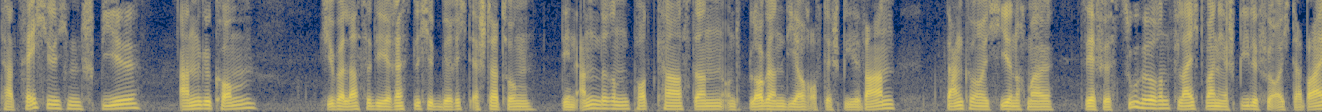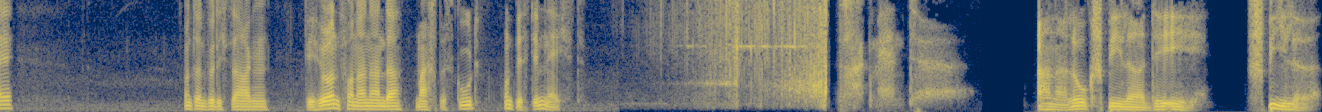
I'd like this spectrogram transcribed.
tatsächlichen Spiel angekommen. Ich überlasse die restliche Berichterstattung den anderen Podcastern und Bloggern, die auch auf der Spiel waren. Danke euch hier nochmal sehr fürs Zuhören. Vielleicht waren ja Spiele für euch dabei. Und dann würde ich sagen, wir hören voneinander, macht es gut und bis demnächst. Fragmente. Analogspieler.de Spiele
